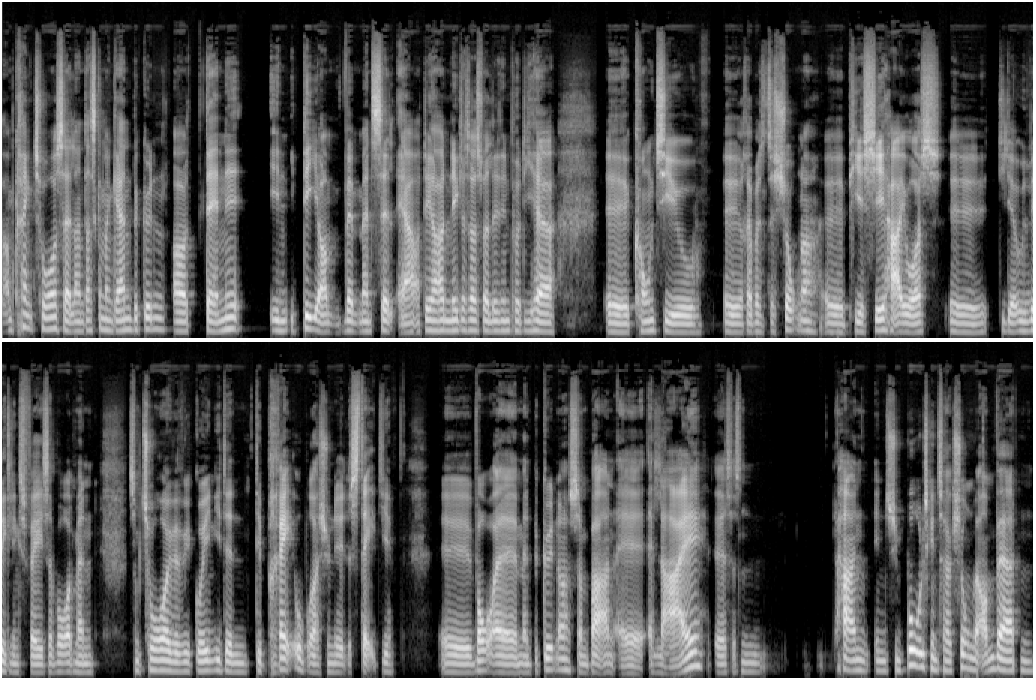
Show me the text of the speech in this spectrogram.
omkring toårsalderen, der skal man gerne begynde at danne en idé om, hvem man selv er, og det har Niklas også været lidt ind på, de her øh, kognitive øh, repræsentationer. Øh, Piaget har jo også øh, de der udviklingsfaser, hvor at man som toårig vil gå ind i den, det præoperationelle stadie, øh, hvor øh, man begynder som barn at, at lege, altså sådan, har en, en symbolsk interaktion med omverdenen,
